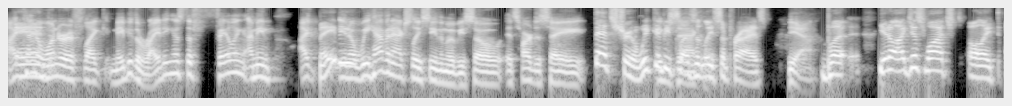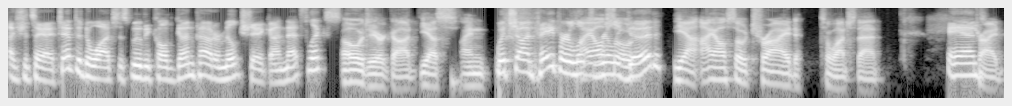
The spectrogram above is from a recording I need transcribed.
I kind of wonder if like maybe the writing is the failing. I mean, I Maybe you know, we haven't actually seen the movie, so it's hard to say. that's true. We could be pleasantly surprised. Yeah. But you know, I just watched. Well, I, I should say I attempted to watch this movie called Gunpowder Milkshake on Netflix, Oh dear God. Yes. I which on paper looks also- really good. yeah, I also tried to watch that. And Tried.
